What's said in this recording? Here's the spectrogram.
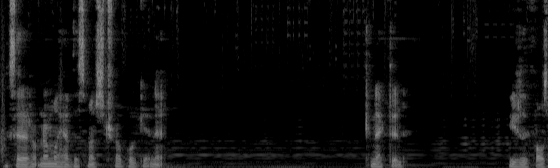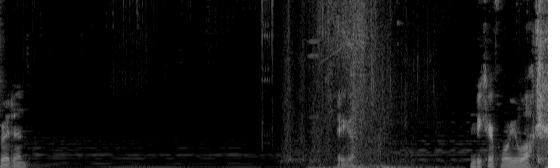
Like I said, I don't normally have this much trouble getting it connected. Usually falls right in. There you go. And be careful where you walk.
